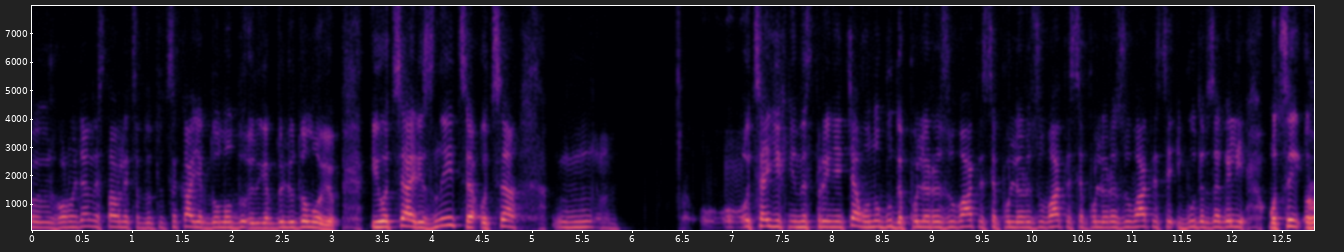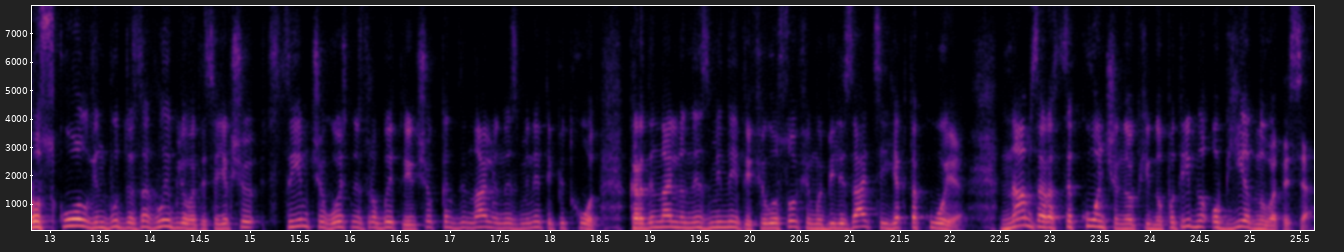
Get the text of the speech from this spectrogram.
громадяни ставляться до ТЦК як до як до людоловів. І оця різниця, оця. м, о- Оця їхнє несприйняття, воно буде поляризуватися, поляризуватися, поляризуватися, і буде взагалі оцей розкол він буде заглиблюватися, якщо з цим чогось не зробити, якщо кардинально не змінити підход, кардинально не змінити філософію мобілізації як такої. Нам зараз це конче необхідно. Потрібно об'єднуватися.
